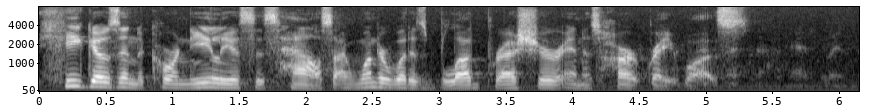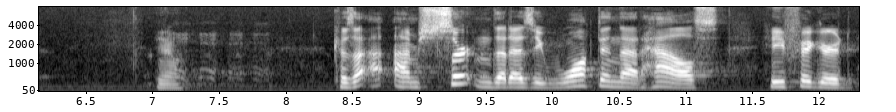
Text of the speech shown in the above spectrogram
he goes into Cornelius's house, I wonder what his blood pressure and his heart rate was. You know, because I'm certain that as he walked in that house, he figured,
